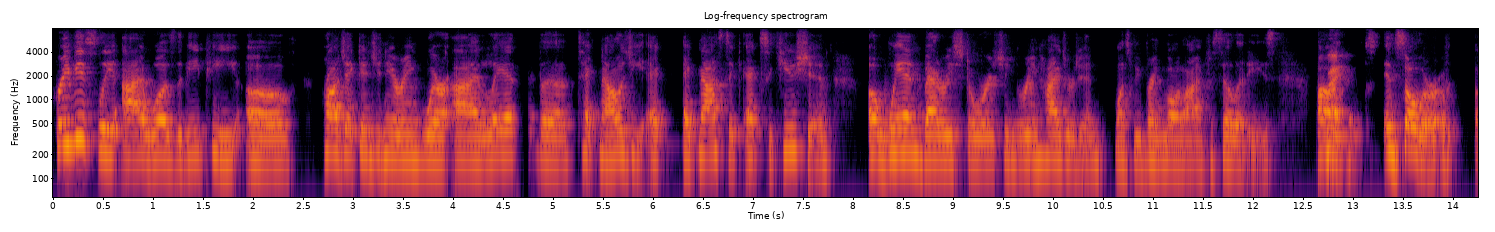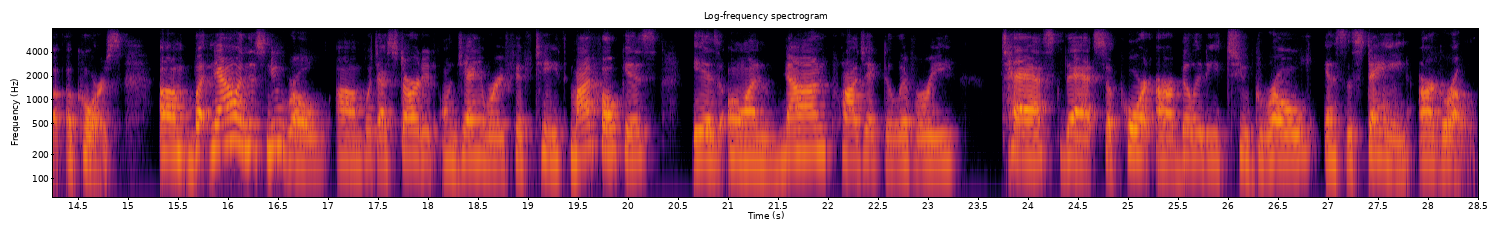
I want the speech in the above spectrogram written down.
Previously, I was the VP of Project Engineering, where I led the technology agnostic execution of wind, battery storage, and green hydrogen once we bring more line facilities. Um, right. And solar, of, of course. Um, but now in this new role, um, which I started on January 15th, my focus is on non-project delivery tasks that support our ability to grow and sustain our growth.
